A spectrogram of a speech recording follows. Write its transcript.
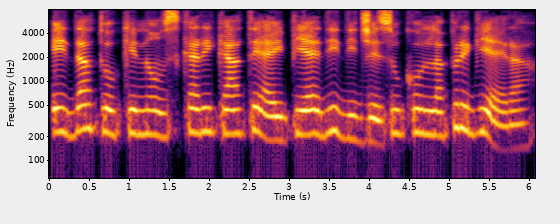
E dato che non scaricate ai piedi di Gesù con la preghiera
